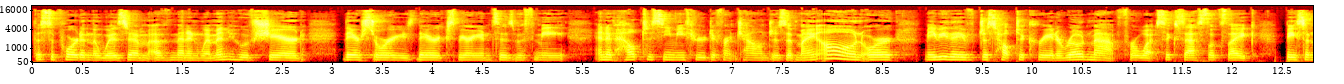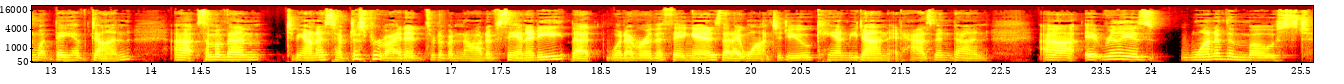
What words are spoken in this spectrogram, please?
the support and the wisdom of men and women who have shared their stories, their experiences with me, and have helped to see me through different challenges of my own. Or maybe they've just helped to create a roadmap for what success looks like based on what they have done. Uh, some of them, to be honest, have just provided sort of a nod of sanity that whatever the thing is that I want to do can be done. It has been done. Uh, it really is one of the most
